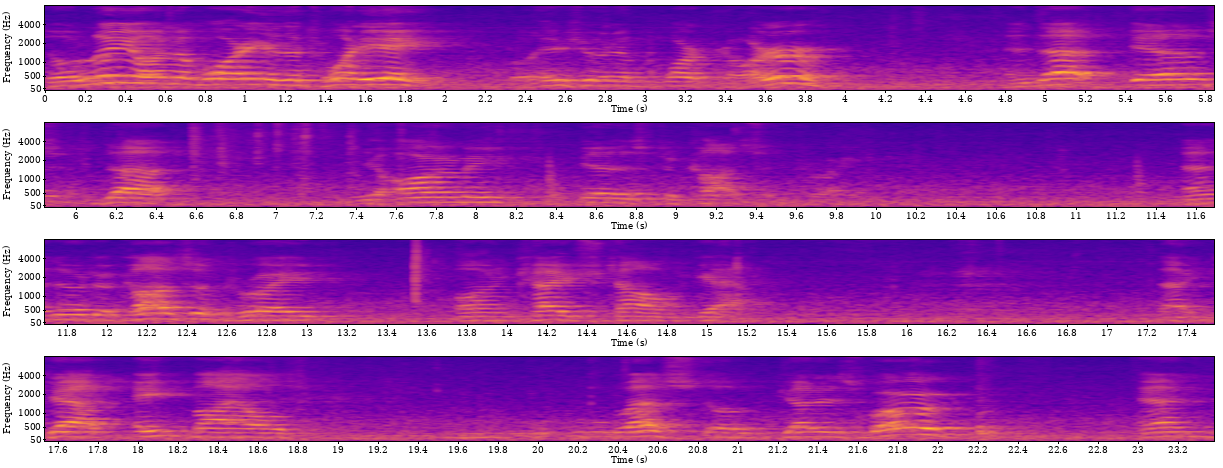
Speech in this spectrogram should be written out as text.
So Lee on the morning of the 28th will issue an important order, and that is that the Army is to concentrate. And they're to concentrate on Cashtown Gap. That gap eight miles west of Gettysburg and,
